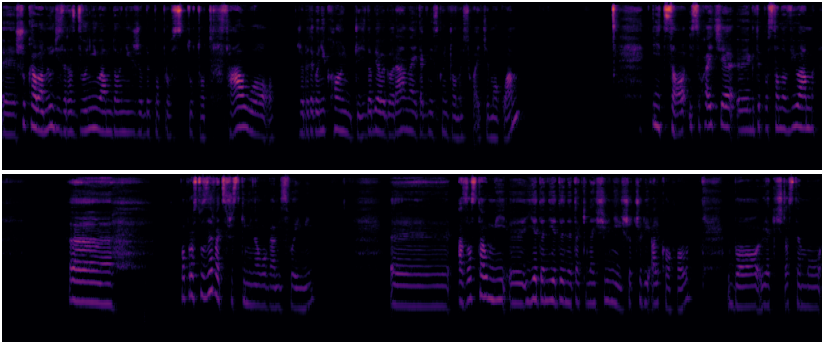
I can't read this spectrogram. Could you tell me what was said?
y, szukałam ludzi, zaraz dzwoniłam do nich, żeby po prostu to trwało, żeby tego nie kończyć do białego rana i tak nieskończoność, słuchajcie, mogłam. I co? I słuchajcie, y, gdy postanowiłam e, po prostu zerwać z wszystkimi nałogami swoimi, Yy, a został mi yy, jeden, jedyny taki najsilniejszy, czyli alkohol, bo jakiś czas temu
